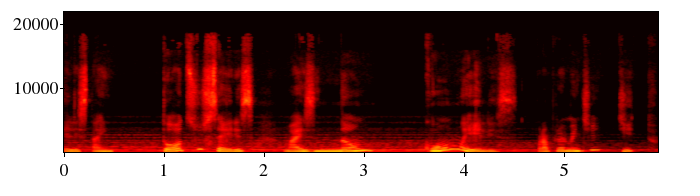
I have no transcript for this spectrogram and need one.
ele está em todos os seres, mas não com eles, propriamente dito.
